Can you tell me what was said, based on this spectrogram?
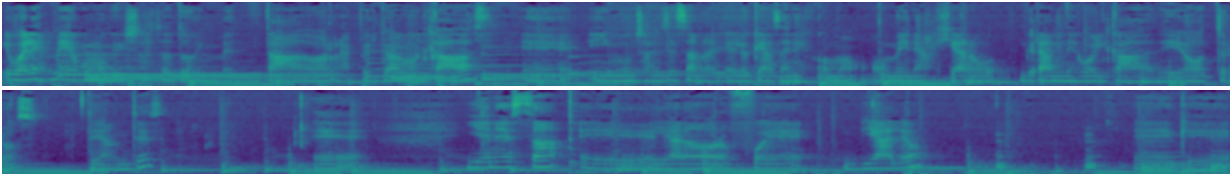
Igual es medio como que ya está todo inventado respecto a volcadas eh, y muchas veces en realidad lo que hacen es como homenajear grandes volcadas de otros de antes. Eh, y en esa eh, el ganador fue Vialo, que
